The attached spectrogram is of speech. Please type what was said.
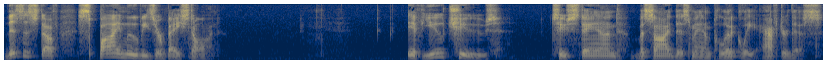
This is stuff spy movies are based on. If you choose to stand beside this man politically after this,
